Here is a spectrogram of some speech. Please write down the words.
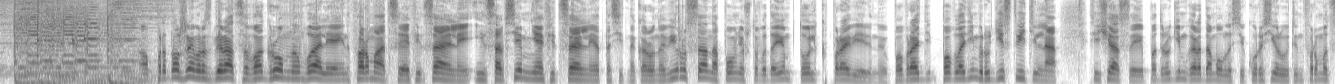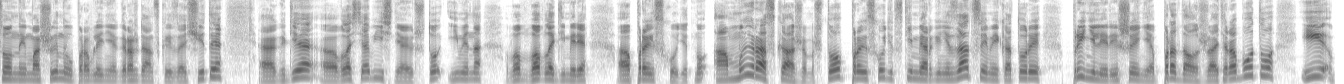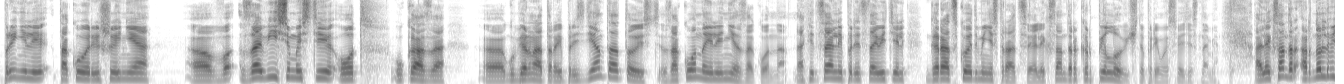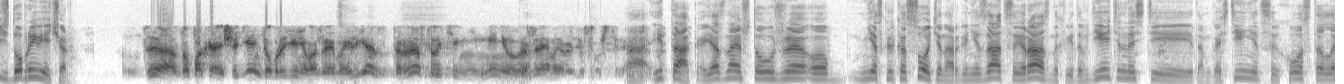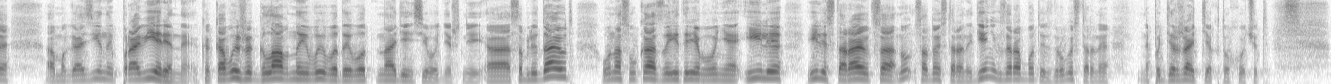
А, продолжаем разбираться в огромном вале информации официальной и совсем неофициальной относительно коронавируса. Напомню, что выдаем только проверенную. По, по Владимиру действительно сейчас и по другим городам области курсируют информационные машины управления гражданской защиты, а, где а, власти объясняют, что именно во, во Владимире происходит. Ну а мы расскажем, что происходит с теми организациями, которые приняли решение продолжать работу и приняли такое решение в зависимости от указа э, губернатора и президента, то есть законно или незаконно. Официальный представитель городской администрации Александр Карпилович на прямой связи с нами. Александр Арнольдович, добрый вечер. Да, но пока еще день. Добрый день, уважаемый Илья. Здравствуйте, не менее уважаемые радиослушатели. А, итак, я знаю, что уже о, несколько сотен организаций разных видов деятельности, там гостиницы, хостелы, а, магазины проверены. Каковы же главные выводы вот на день сегодняшний? А, соблюдают у нас указы и требования или, или стараются, ну, с одной стороны, денег заработать, с другой стороны, поддержать тех, кто хочет,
